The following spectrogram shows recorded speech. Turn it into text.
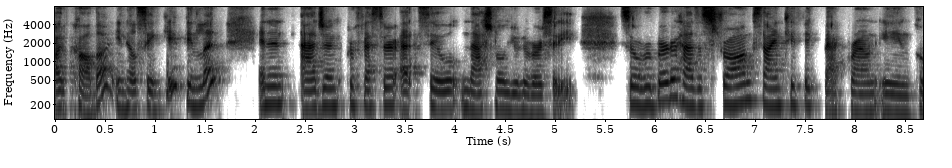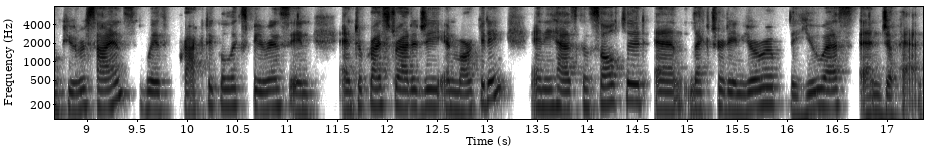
Arcada in Helsinki, Finland, and an adjunct professor at Seoul National University. So, Roberto has a strong scientific background in computer science with practical experience in enterprise strategy and marketing, and he has consulted and lectured in Europe, the US, and Japan.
